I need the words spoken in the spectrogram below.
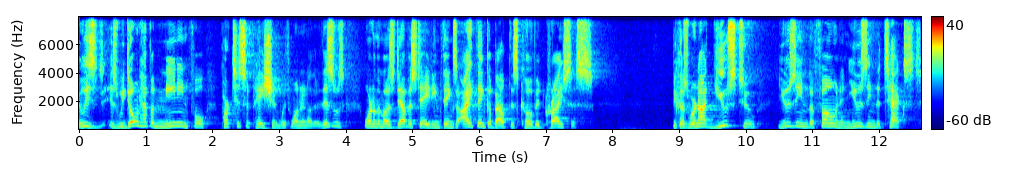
is we don't have a meaningful participation with one another. This was one of the most devastating things I think about this COVID crisis because we're not used to using the phone and using the text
